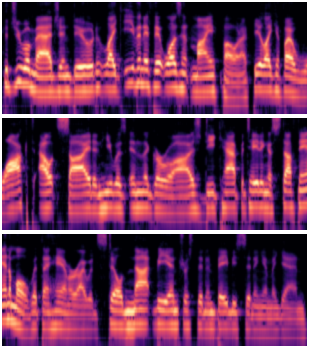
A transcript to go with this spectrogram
Could you imagine, dude? Like, even if it wasn't my phone, I feel like if I walked outside and he was in the garage decapitating a stuffed animal with a hammer, I would still not be interested in babysitting him again.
